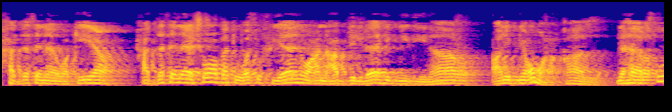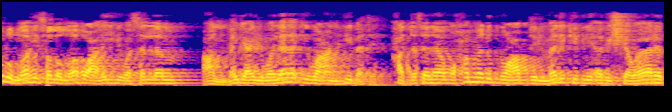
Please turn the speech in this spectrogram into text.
حدثنا وكيع حدثنا شعبة وسفيان عن عبد الله بن دينار عن ابن عمر قال نهى رسول الله صلى الله عليه وسلم عن بيع الولاء وعن هبته. حدثنا محمد بن عبد الملك بن أبي الشوارب.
